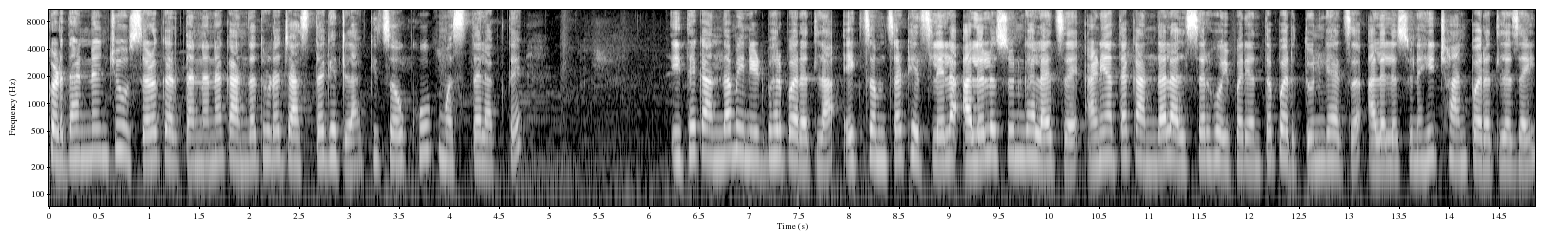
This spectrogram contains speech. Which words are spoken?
कडधान्यांची उसळ करताना ना कांदा थोडा जास्त घेतला की चव खूप मस्त लागते. इथे कांदा मिनिटभर परतला एक चमचा ठेचलेला आलं लसूण घालायचं आहे आणि आता कांदा लालसर होईपर्यंत परतून घ्यायचं. आलं लसूणही छान परतलं जाईल.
